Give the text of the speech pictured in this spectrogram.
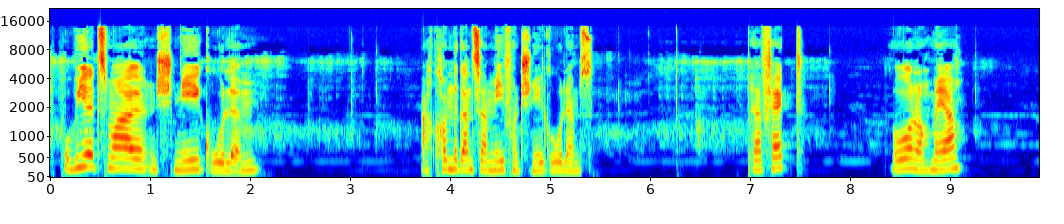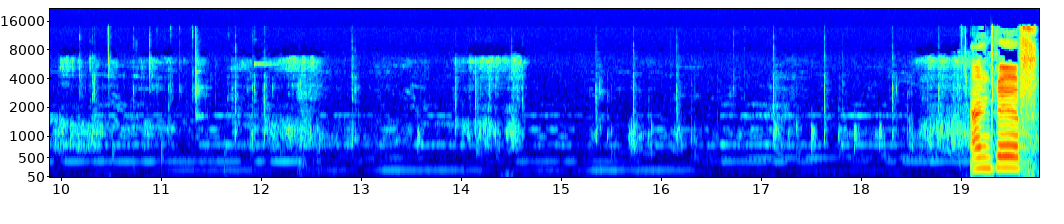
Ich probiere jetzt mal einen Schneegolem. Ach komm, eine ganze Armee von Schneegolems. Perfekt. Oh, noch mehr. Angriff.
